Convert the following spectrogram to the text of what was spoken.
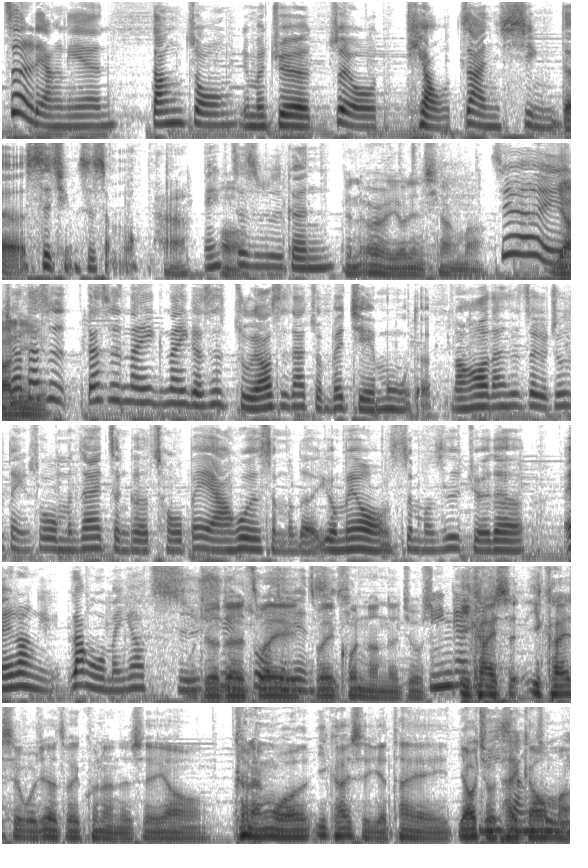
这两年当中，你们觉得最有挑战性的事情是什么？啊，哎、哦这是不是跟跟二有点像吗？虽然有点像，但是但是那一那一个是主要是在准备节目的，然后但是这个就是等于说我们在整个筹备啊或者什么的，有没有什么是觉得哎让你让我们要持我觉得续做这最件事情？最困难的就是一开始一开始，我觉得最困难的是要，可能我一开始也太要求太高嘛。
